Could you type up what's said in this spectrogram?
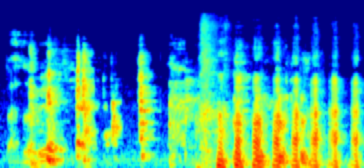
Estás a ver?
